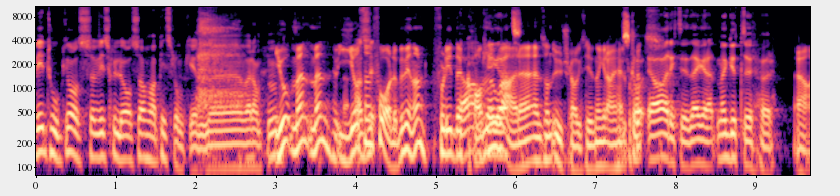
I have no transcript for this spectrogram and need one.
vi tok jo også Vi skulle jo også ha Pisslunken-varianten. Jo, men, men gi oss Altså- den foreløpige vinneren. Fordi det Ja, kan ok, jo greit. være en sånn utslagsgivende greie helt Skal, ja, riktig. Det er greit. Men gutter, hør. Ja.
